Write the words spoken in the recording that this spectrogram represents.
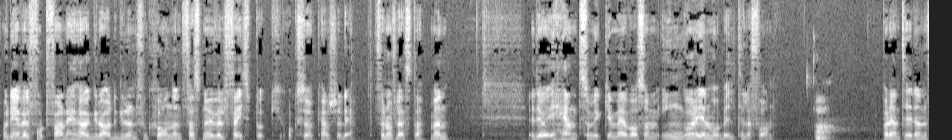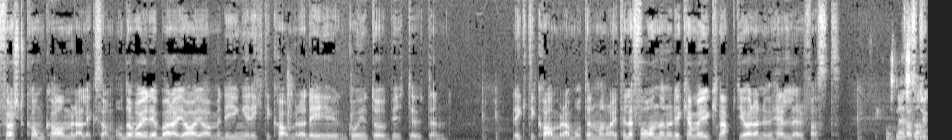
Och det är väl fortfarande i hög grad grundfunktionen. Fast nu är väl Facebook också kanske det. För de flesta. Men det har ju hänt så mycket med vad som ingår i en mobiltelefon. Ja. På den tiden. Först kom kamera liksom. Och då var ju det bara ja, ja, men det är ju ingen riktig kamera. Det ju, går ju inte att byta ut en riktig kamera mot den man har i telefonen. Och det kan man ju knappt göra nu heller. Fast, Fast fast, du,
